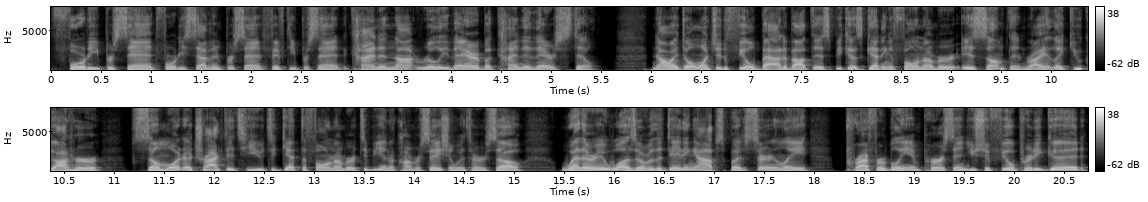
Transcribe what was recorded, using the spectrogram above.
40%, 47%, 50%, kind of not really there, but kind of there still. Now, I don't want you to feel bad about this because getting a phone number is something, right? Like you got her somewhat attracted to you to get the phone number to be in a conversation with her. So, whether it was over the dating apps, but certainly preferably in person, you should feel pretty good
